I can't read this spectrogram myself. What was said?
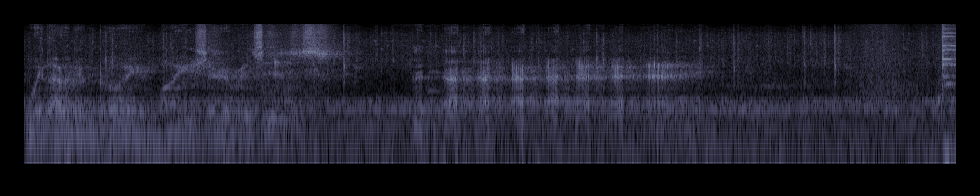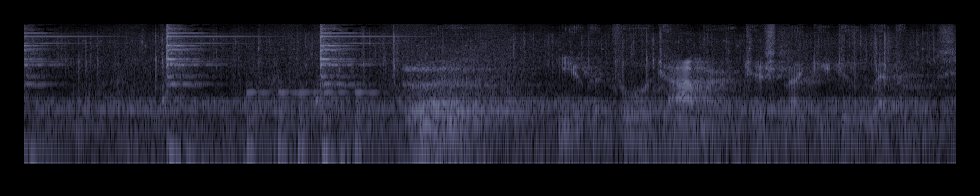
without employing my services. You can forge armor just like you do weapons.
